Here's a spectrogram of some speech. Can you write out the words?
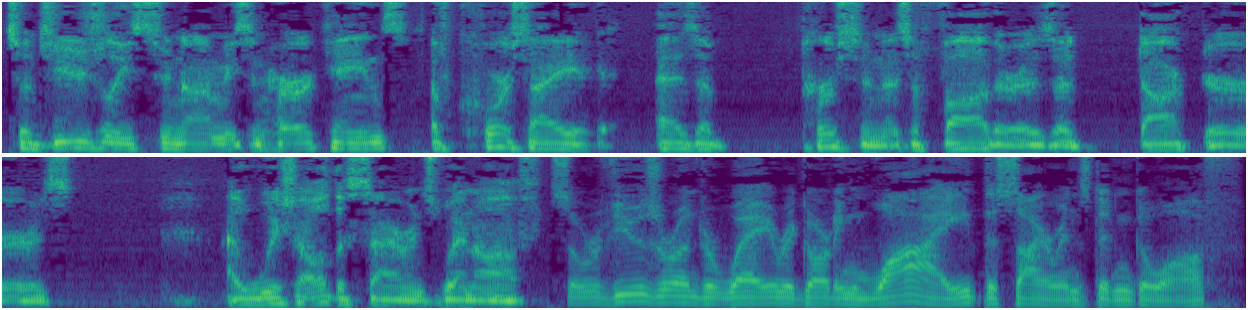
So it's usually tsunamis and hurricanes. Of course, I, as a person, as a father, as a doctor, as I wish all the sirens went off. So reviews are underway regarding why the sirens didn't go off.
